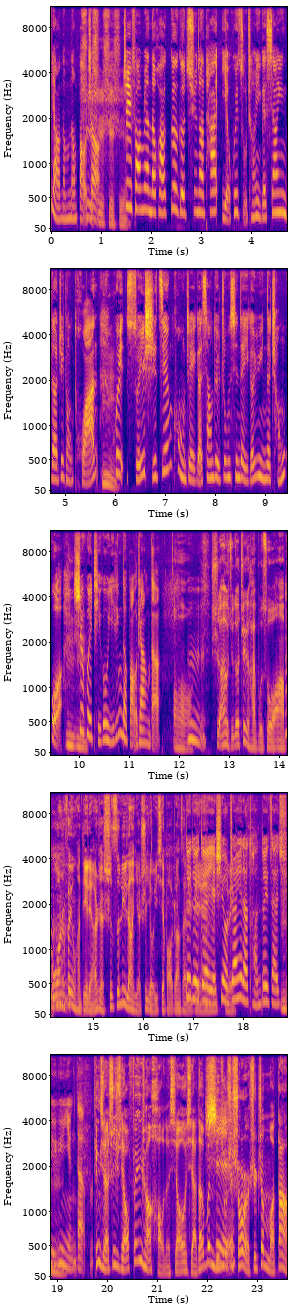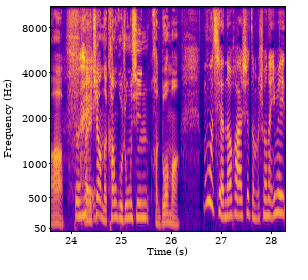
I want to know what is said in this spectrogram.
量能不能保证？是是是。这方面的话，各个区呢，它也会组成一个相应的这种团，会随时监控这个相对中心的一个运营的成果，是会提供一定的保障的。哦，嗯，是，哎，我觉得这个还不错啊，不光是费用很低廉，而且师资力量也是有一些保障在里面。对对对，也是有专业的团队在去运营的。听起来是一条非常好的消息啊，但问题就是首尔市这么大啊，对，这样的看护中心很多吗？目前的话是怎么说呢？因为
